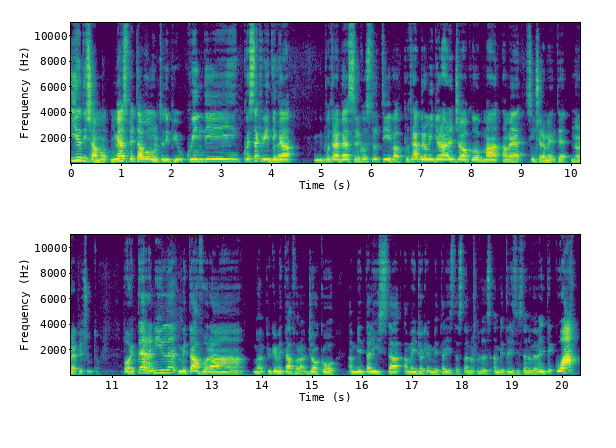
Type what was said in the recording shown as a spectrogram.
Io diciamo, mi aspettavo molto di più, quindi questa critica Quindi potrebbe essere costruttiva, potrebbero migliorare il gioco, ma a me sinceramente non è piaciuto. Poi Terra Nil, metafora, ma più che metafora, gioco ambientalista. A me i giochi stanno, ambientalisti stanno ovviamente qua.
